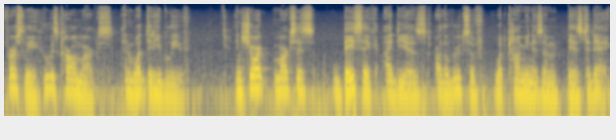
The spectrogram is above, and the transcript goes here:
Firstly, who is Karl Marx, and what did he believe? In short, Marx's basic ideas are the roots of what communism is today.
